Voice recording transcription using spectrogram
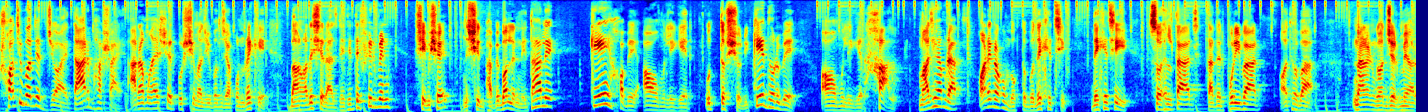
সচিবাজের জয় তার ভাষায় আরামায়েশের পশ্চিমা জীবনযাপন রেখে বাংলাদেশের রাজনীতিতে ফিরবেন সে বিষয়ে নিশ্চিতভাবে বলেননি। তাহলে কে হবে আওয়ামী লীগের উত্তরস্বরী কে ধরবে আওয়ামী লীগের হাল? মাঝে আমরা অনেক রকম বক্তব্য দেখেছি। দেখেছি সোহেল তাজ, তাদের পরিবার, অথবা নারায়ণগঞ্জের মেয়র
